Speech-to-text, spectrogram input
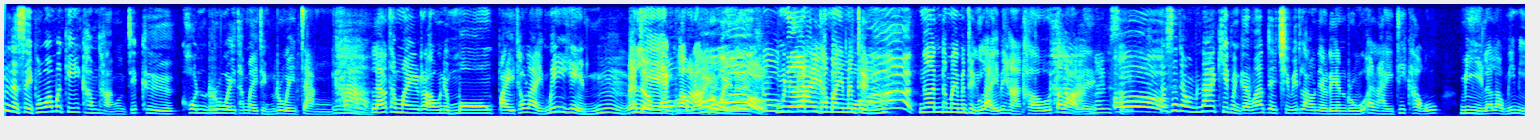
นน่ะสิ เพราะว่าเมื่อกี้คำถามของจิ๊บคือ คนรวยทำไมถึงรวยจัง ค่ะ แล้วทำไมเราเนี่ยมองไปเท่าไหร่ไม่เห็นอืมไม่ทะเจเลอแห่งความร่ำรวยเลยดูเงินทำไมมันถึง เงินทำไมมันถึงไหลไปหาเขาตลอดเลยนั่นเอสิอนั่นแสดงว่ามันน่าคิดเหมือนกันว่าในชีวิตเราเนี่ยเรียนรู้อะไรที่เขามีแล้วเราไม่มี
